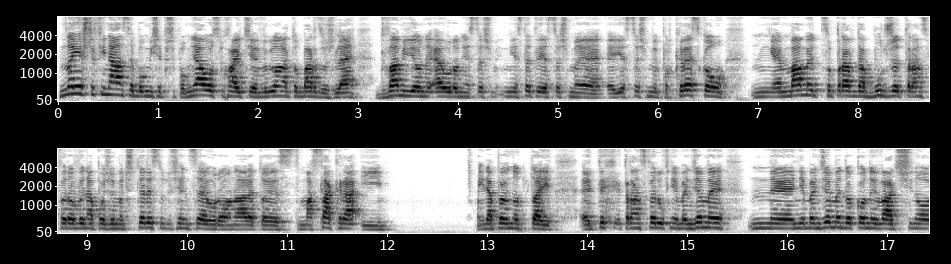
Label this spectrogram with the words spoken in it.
No i jeszcze finanse, bo mi się przypomniało, słuchajcie, wygląda to bardzo źle. 2 miliony euro, niestety, niestety jesteśmy, jesteśmy pod kreską. Mm, Mamy co prawda budżet transferowy na poziomie 400 tysięcy euro, no ale to jest masakra i i na pewno tutaj e, tych transferów nie będziemy, mm, e, nie będziemy dokonywać. No,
